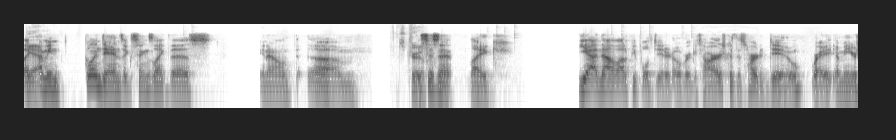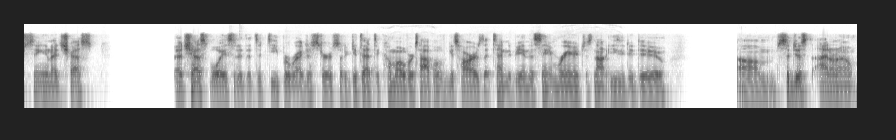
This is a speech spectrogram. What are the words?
Like Yeah. I mean, Glenn Danzig sings like this. You know, um, It's true. this isn't like. Yeah, not a lot of people did it over guitars because it's hard to do, right? I mean, you're singing a chest, a chest voice that- that's a deeper register, so to get that to come over top of guitars that tend to be in the same range is not easy to do. Um, so just I don't know.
